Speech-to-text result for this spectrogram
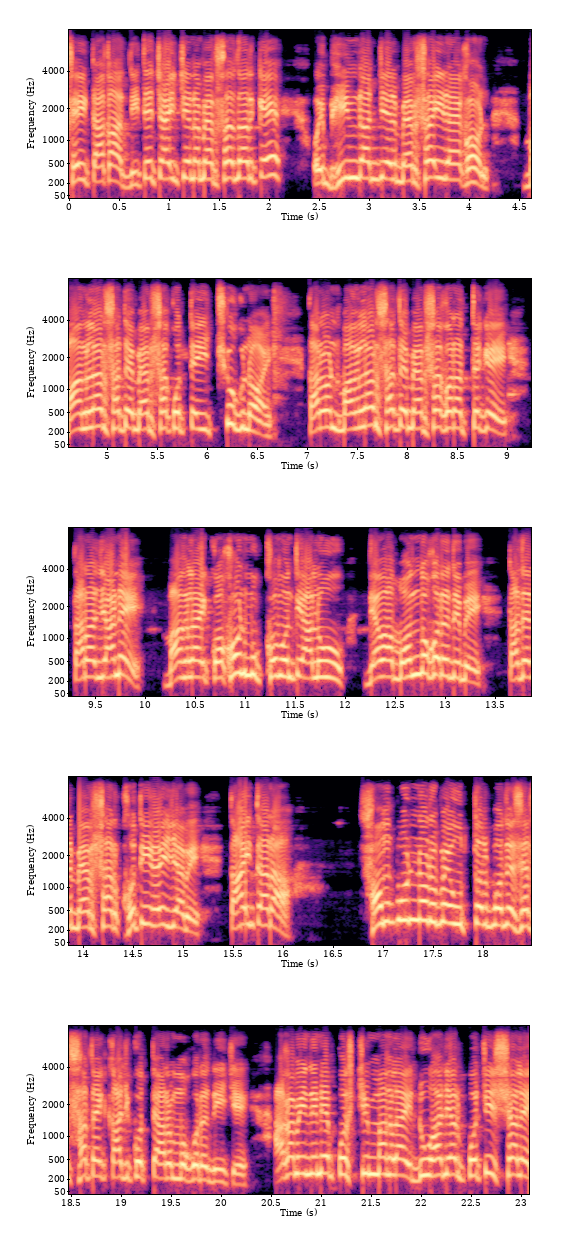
সেই টাকা দিতে চাইছে না ব্যবসাদারকে। ওই ভিন রাজ্যের ব্যবসায়ীরা এখন বাংলার সাথে ব্যবসা করতে ইচ্ছুক নয়। কারণ বাংলার সাথে ব্যবসা করার থেকে তারা জানে বাংলায় কখন মুখ্যমন্ত্রী আলু দেওয়া বন্ধ করে দেবে, তাদের ব্যবসার ক্ষতি হয়ে যাবে। তাই তারা সম্পূর্ণরূপে উত্তরপ্রদেশের সাথে কাজ করতে আরম্ভ করে দিয়েছে। আগামী দিনে পশ্চিমবাংলায় দু হাজার পঁচিশ সালে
